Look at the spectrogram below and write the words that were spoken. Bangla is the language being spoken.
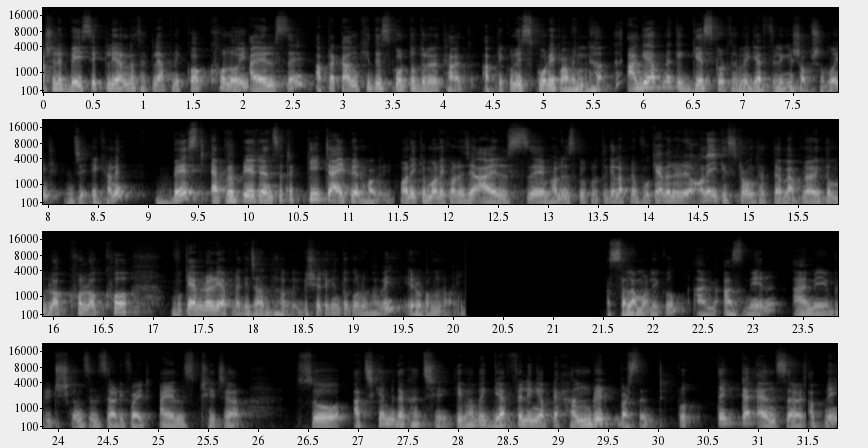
আসলে বেসিক ক্লিয়ার না থাকলে আপনি কখনোই আইএলসে আপনার কাঙ্ক্ষিত স্কোর তো দূরে থাক, আপনি কোনো স্কোরই পাবেন না। আগে আপনাকে গেস করতে হবে গ্যাপ ফিলিং এ সবসময় যে এখানে বেস্ট অ্যাপ্রোপ্রিয়েট অ্যান্সারটা কি টাইপের হবে। অনেকে মনে করে যে আইএলসে ভালো স্কোর করতে গেলে আপনার ভোক্যাবুলারি অনেক স্ট্রং থাকতে হবে, আপনার একদম লক্ষ লক্ষ ভোক্যাবুলারি আপনাকে জানতে হবে। বিষয়টা কিন্তু কোনোভাবেই এরকম নয়। আসসালামু আলাইকুম I am Azmir I am a British Council certified IELTS teacher so আজকে আমি দেখাচ্ছি কীভাবে গ্যাপ ফিলিং আপনি হান্ড্রেড পার্সেন্ট প্রত্যেকটা অ্যান্সার আপনি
